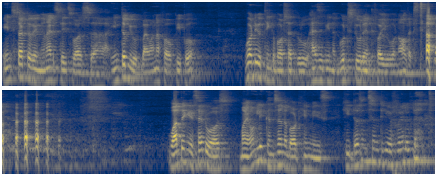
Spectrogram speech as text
instructor in the United States was uh, interviewed by one of our people, what do you think about Sadhguru? Has he been a good student for you and all that stuff One thing he said was, my only concern about him is, he doesn't seem to be afraid of death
